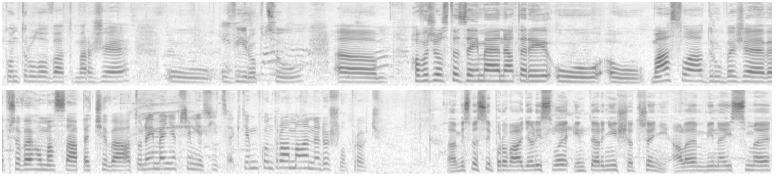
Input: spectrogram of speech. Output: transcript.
kontrolovat marže u, u výrobců. Um, hovořil jste zejména tedy u, u másla, drůbeže, vepřového masa, pečiva a to nejméně tři měsíce. K těm kontrolám ale nedošlo. Proč? My jsme si prováděli svoje interní šetření, ale my nejsme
